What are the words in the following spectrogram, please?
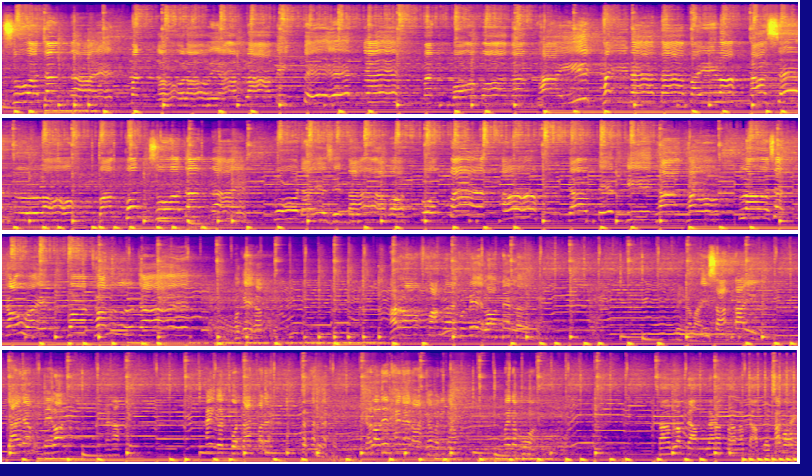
เงินกดดันมาเลยเดี๋ยวเราเล่นให้แน่นอนครับวันนี้ครับ ไม่ต้องห่วงตามลำดับนะครับตามลำดับเดี๋ยวครัจับดผมให้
